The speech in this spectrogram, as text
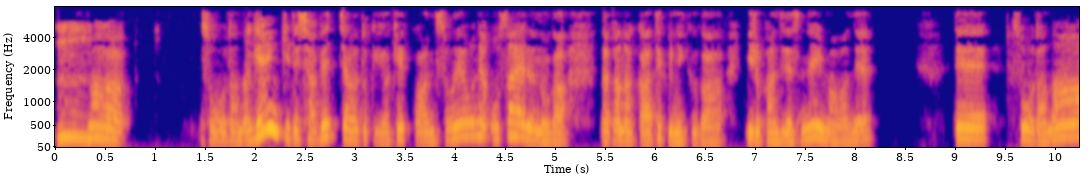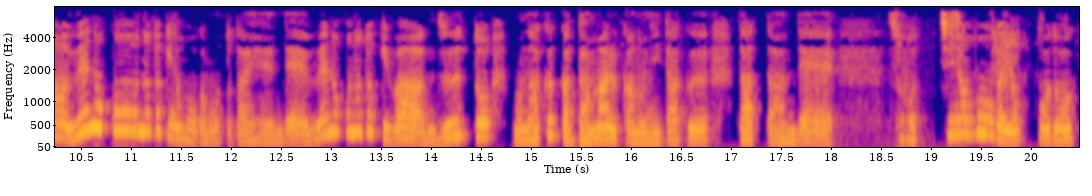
うん。まあ、そうだな、元気で喋っちゃう時が結構あるんで、それをね、抑えるのが、なかなかテクニックがいる感じですね、今はね。で、そうだな、上の子の時の方がもっと大変で、上の子の時はずっともう泣くか黙るかの二択だったんで、そっちの方がよっぽど、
